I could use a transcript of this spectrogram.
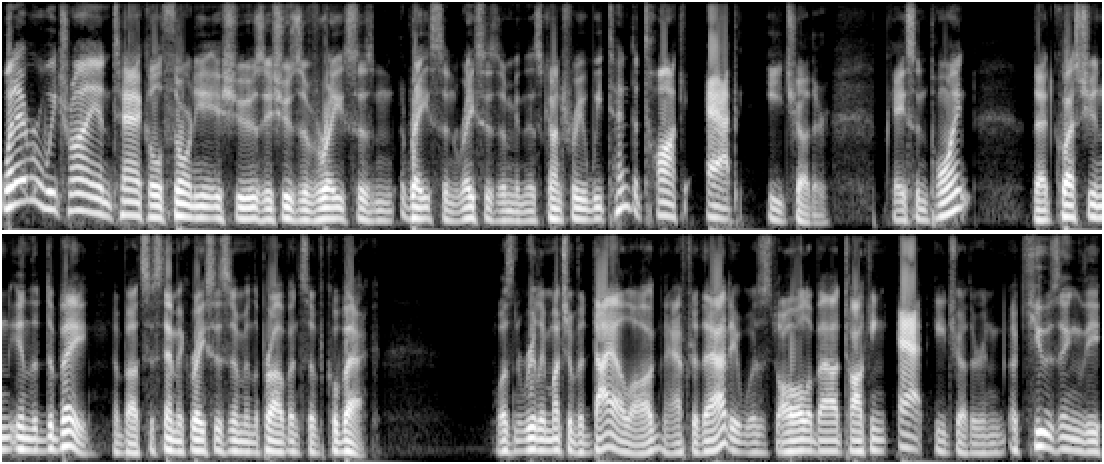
Whenever we try and tackle thorny issues, issues of race and race and racism in this country, we tend to talk at each other. Case in point, that question in the debate about systemic racism in the province of Quebec. Wasn't really much of a dialogue after that. It was all about talking at each other and accusing the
